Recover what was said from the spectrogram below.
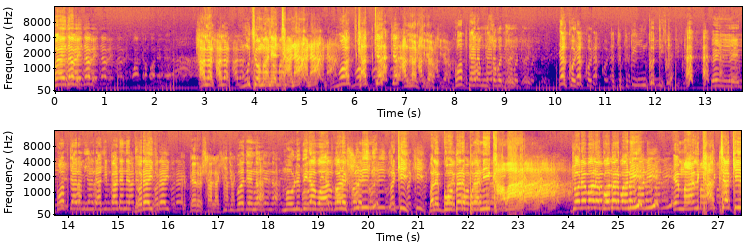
হয়ে যাবে। হালাল হালাল। মুছো মানে ছানা, মদ খাচ্ছে, আল্লাহর খিদা। গোপটা এরা মুছো করে ধরে। এক তা বলে গোপের জোরে পানি এ মাল খাচ্ছে কি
